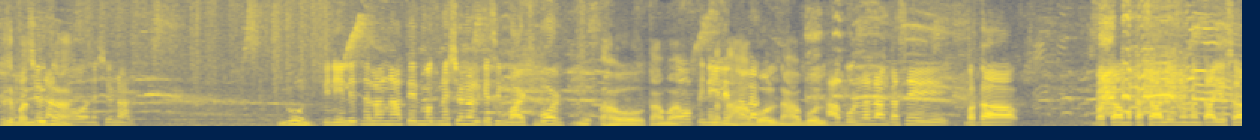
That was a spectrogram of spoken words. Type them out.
kasi banded National, na. Oo, national. Yun. Pinilit na lang natin mag-national kasi March born. Ah, Oo, tama. Oo, pinilit na lang. nahabol, nahabol. Habol na lang kasi baka baka makasali naman tayo sa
